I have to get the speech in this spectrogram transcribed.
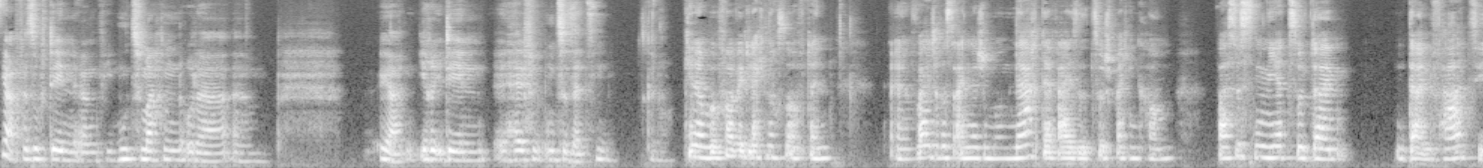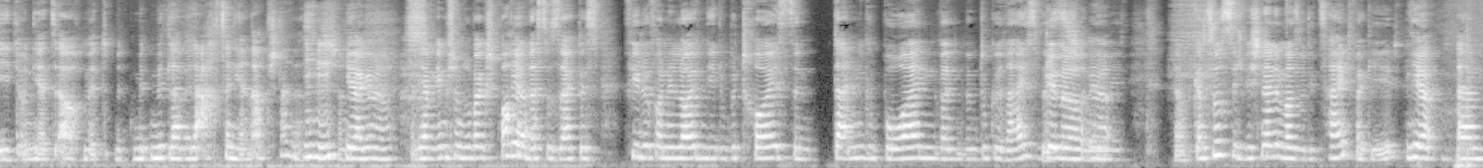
ja, versuche denen irgendwie Mut zu machen oder ähm, ja, ihre Ideen helfen umzusetzen. Genau. Genau, bevor wir gleich noch so auf dein äh, weiteres Engagement nach der Reise zu sprechen kommen, was ist denn jetzt so dein dein Fazit und jetzt auch mit, mit, mit mittlerweile 18 Jahren Abstand. Das mhm, ja, genau. Wir haben eben schon drüber gesprochen, ja. dass du sagtest, viele von den Leuten, die du betreust, sind dann geboren, wenn, wenn du gereist bist. Genau, ja. Ja. Ganz lustig, wie schnell immer so die Zeit vergeht. Ja. Ähm,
